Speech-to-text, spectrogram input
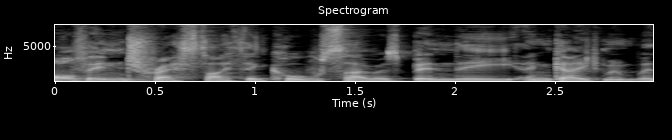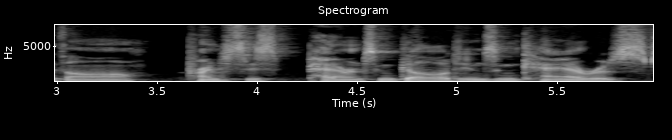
of interest, I think, also has been the engagement with our apprentices, parents, and guardians and carers.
